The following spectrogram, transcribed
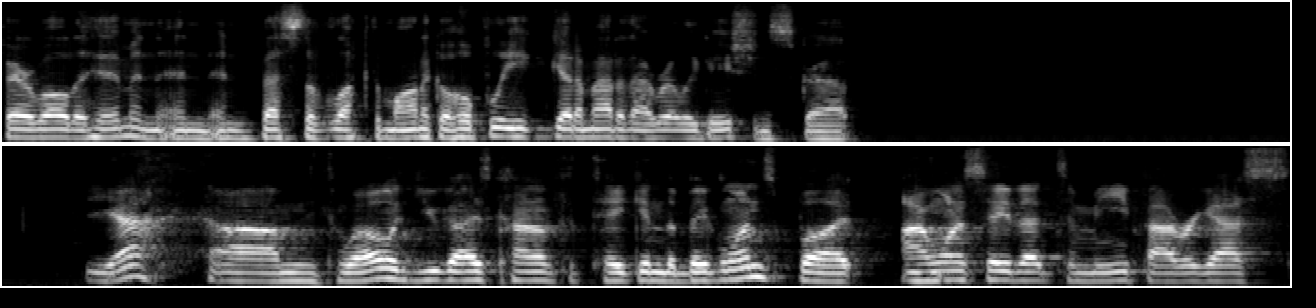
farewell to him and, and, and best of luck to Monaco. Hopefully, he can get him out of that relegation scrap. Yeah. Um, well, you guys kind of taken the big ones, but mm-hmm. I want to say that to me, Fabregas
